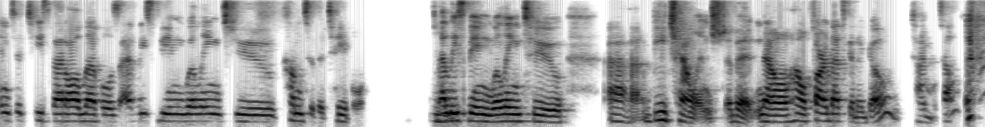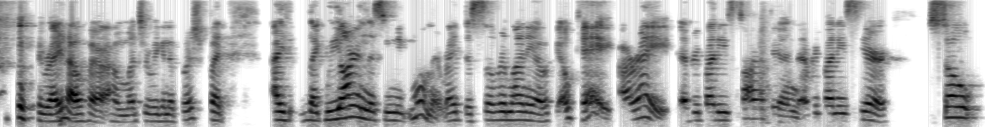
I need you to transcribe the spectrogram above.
entities at all levels at least being willing to come to the table mm-hmm. at least being willing to uh, be challenged a bit. Now, how far that's going to go, time will tell, right? How far, how much are we going to push? But I like we are in this unique moment, right? The silver lining of okay, all right, everybody's talking, everybody's here. So,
